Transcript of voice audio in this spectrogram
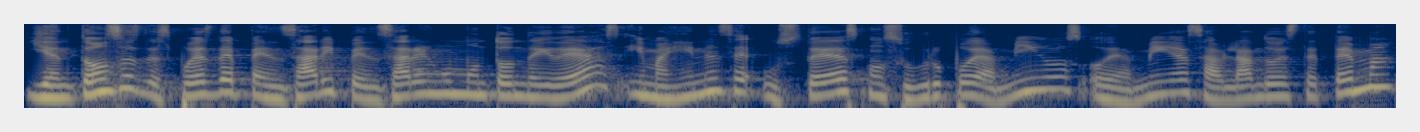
Y entonces, después de pensar y pensar en un montón de ideas, imagínense ustedes con su grupo de amigos o de amigas hablando de este tema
